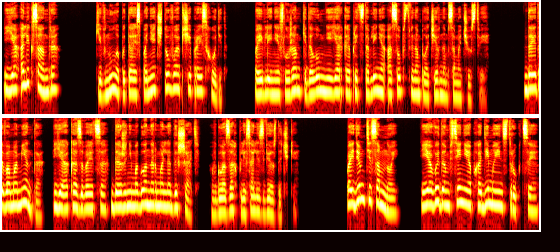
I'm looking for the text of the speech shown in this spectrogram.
«Я Александра», — кивнула, пытаясь понять, что вообще происходит. Появление служанки дало мне яркое представление о собственном плачевном самочувствии. До этого момента я, оказывается, даже не могла нормально дышать, в глазах плясали звездочки. «Пойдемте со мной, я выдам все необходимые инструкции»,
